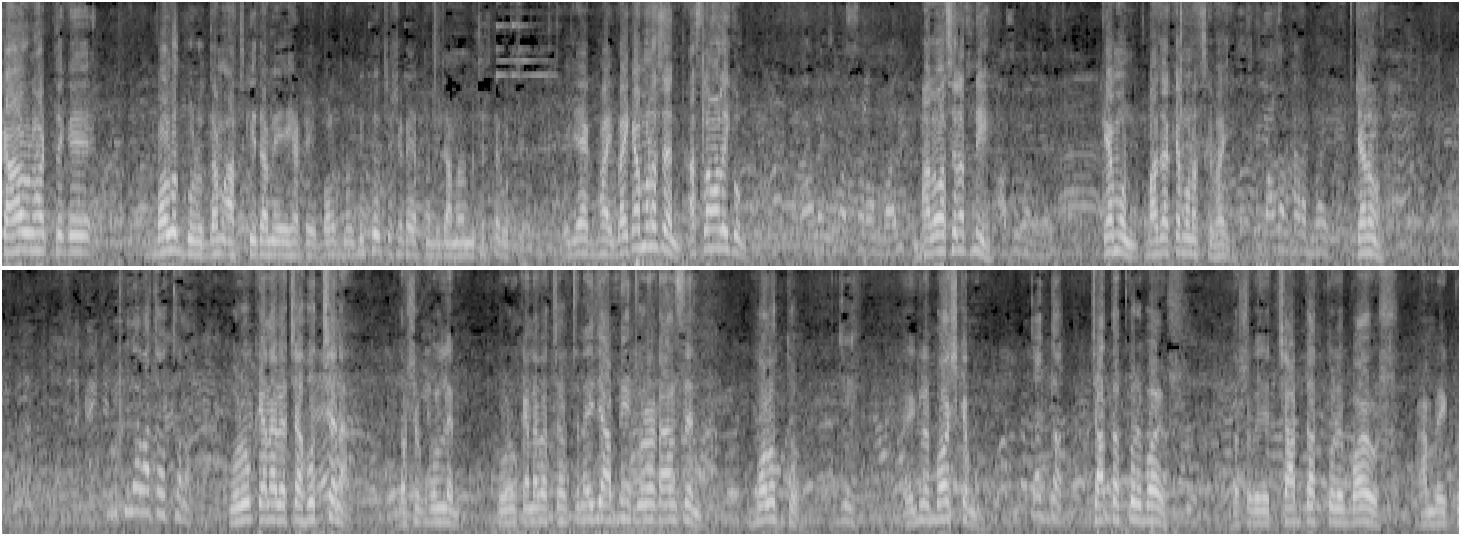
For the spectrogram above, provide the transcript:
কাহারুলহাট থেকে বলদ গরুর দাম আজকে দামে এই হাটে বলদ গরু বিক্রি হচ্ছে সেটাই আপনাদের জানানোর চেষ্টা করছি। এই যে এক ভাই। ভাই কেমন আছেন? আসসালামু আলাইকুম। ভালো আছেন আপনি? কেমন? বাজার কেমন আজকে ভাই? কেন? বাচ্চা হচ্ছে না। গরু কেনা বেচা হচ্ছে না। দর্শক বললেন গরু কেনা বেচা হচ্ছে না। এই যে আপনি জোড়াটা আনছেন বলদ তো? জি। এগুলোর বয়স কেমন? চার দাঁত। চার দাঁত করে বয়স। দর্শক এই যে চার দাঁত করে বয়স আমরা একটু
